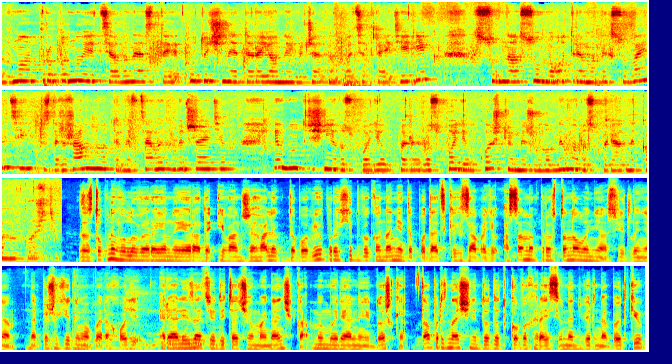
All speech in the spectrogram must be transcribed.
Воно пропонується внести, уточнити районний бюджет на 2023 рік су- на суму отриманих субвенцій з державного та місцевих бюджетів і внутрішній розподіл, перерозподіл коштів між головними розпорядниками коштів. Заступник голови районної ради Іван Жигалюк доповів про хід виконання депутатських запитів, а саме про встановлення освітлення на пішохідному переході, реалізацію дитячого майданчика, меморіальної дошки та призначення додаткових рейсів надвірна битків,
